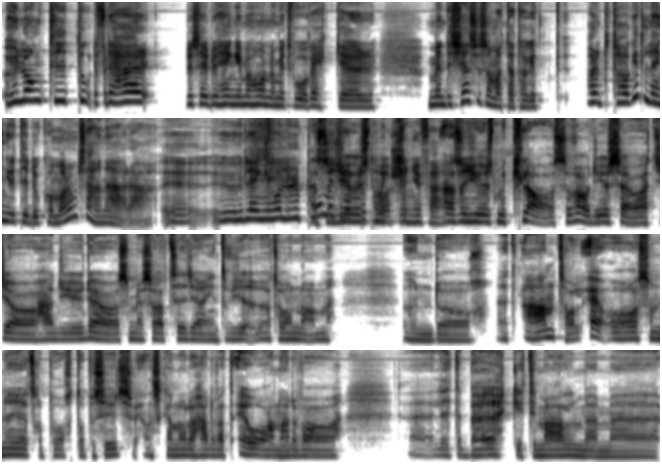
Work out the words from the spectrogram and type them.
Hur lång tid tog det? För det här, du säger du hänger med honom i två veckor, men det känns ju som att det har tagit, har det inte tagit längre tid att komma dem så här nära? Eh, hur, länge håller du på med ett reportage med, ungefär? alltså just med Claes så var det ju så att jag hade ju då, som jag sa tidigare, intervjuat honom under ett antal år som nyhetsreporter på Sydsvenskan och det hade varit åren när det var eh, lite bökigt i Malmö med,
